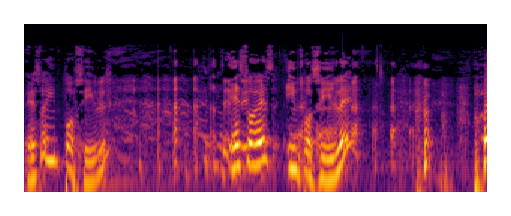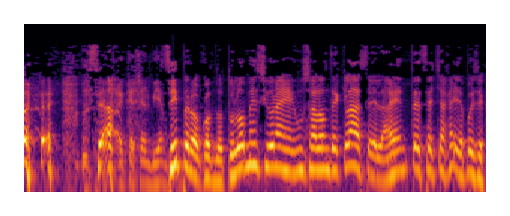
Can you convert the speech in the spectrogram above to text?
Eso es imposible. Eso es imposible. o sea, Hay que ser bien. sí, pero cuando tú lo mencionas en un salón de clase, la gente se echa y después dice,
